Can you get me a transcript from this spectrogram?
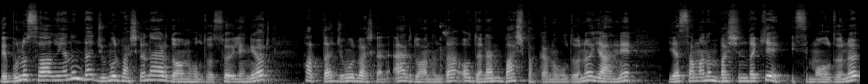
ve bunu sağlayanın da Cumhurbaşkanı Erdoğan olduğu söyleniyor. Hatta Cumhurbaşkanı Erdoğan'ın da o dönem başbakan olduğunu yani yasamanın başındaki isim olduğunu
